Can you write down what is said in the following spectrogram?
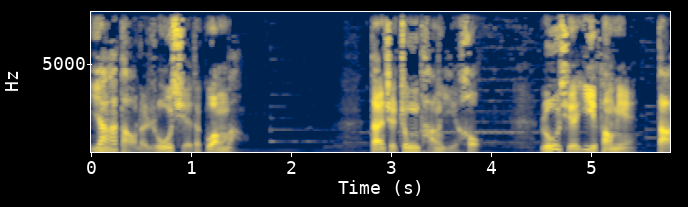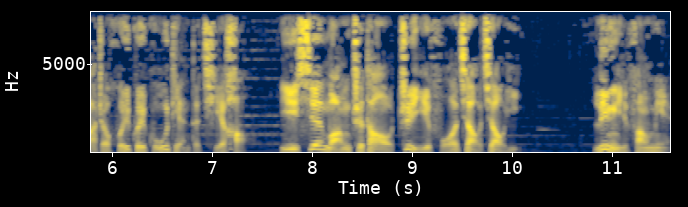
压倒了儒学的光芒。但是中唐以后，儒学一方面打着回归古典的旗号，以先王之道质疑佛教教义；另一方面，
